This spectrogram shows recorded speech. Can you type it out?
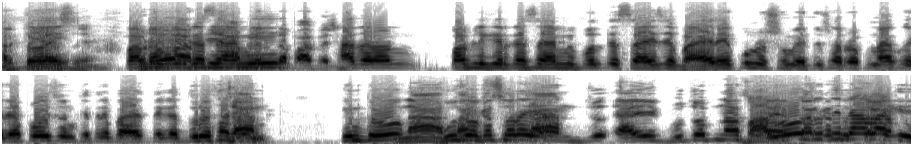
আর কি তো আছে? পাবলিকের কাছে আমি সাধারণ পাবলিকের কাছে আমি বলতে চাই যে বাইরে কোনো সময় দোষারোপ না করে প্রয়োজন ক্ষেত্রে বাইরে থেকে দূরে থাকেন। কিন্তু গুজব তার কাছে ছড়াইয়া যান, য- এই গুজব না ভালো যদি না লাগে,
